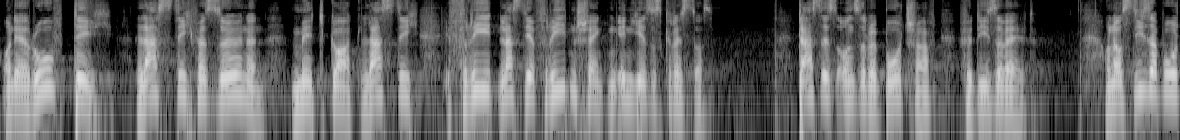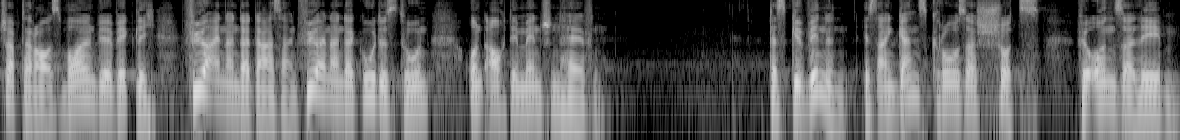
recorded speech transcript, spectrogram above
Und er ruft dich, lass dich versöhnen mit Gott. Lass, dich Frieden, lass dir Frieden schenken in Jesus Christus. Das ist unsere Botschaft für diese Welt. Und aus dieser Botschaft heraus wollen wir wirklich füreinander da sein, füreinander Gutes tun und auch den Menschen helfen. Das Gewinnen ist ein ganz großer Schutz für unser Leben,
